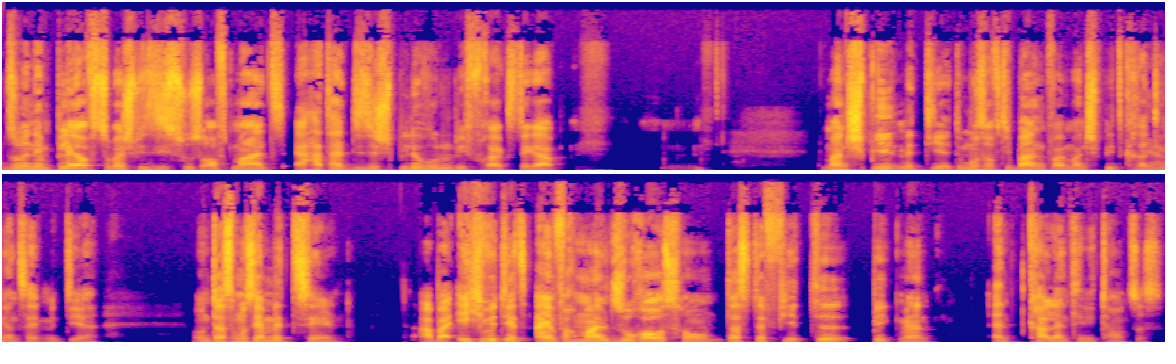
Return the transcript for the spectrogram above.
so in den Playoffs zum Beispiel siehst du es oftmals, er hat halt diese Spiele, wo du dich fragst, Digga, man spielt mit dir, du musst auf die Bank, weil man spielt gerade Ja. die ganze Zeit mit dir. Und das muss ja mitzählen. Aber ich würde jetzt einfach mal so raushauen, dass der vierte Big Man Carl Anthony Towns ist.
